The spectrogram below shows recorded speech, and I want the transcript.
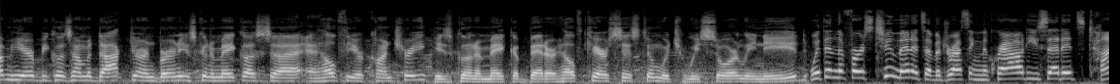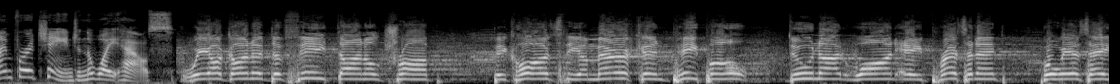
I'm here because I'm a doctor, and Bernie's going to make us uh, a healthier country. He's going to make a better healthcare system, which we sorely need. Within the first two minutes of addressing the crowd, he said it's time for a change in the White House. We are going to defeat Donald Trump because the American people do not want a president who is a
